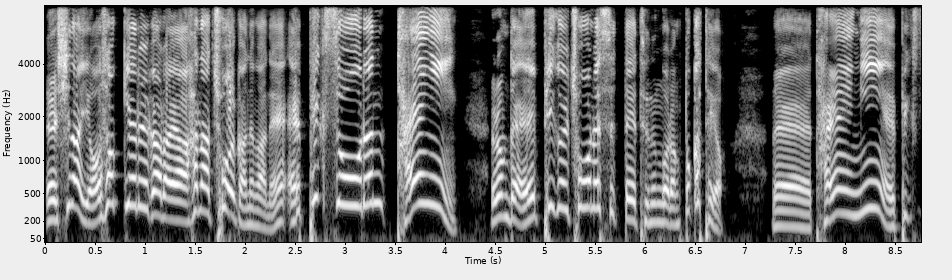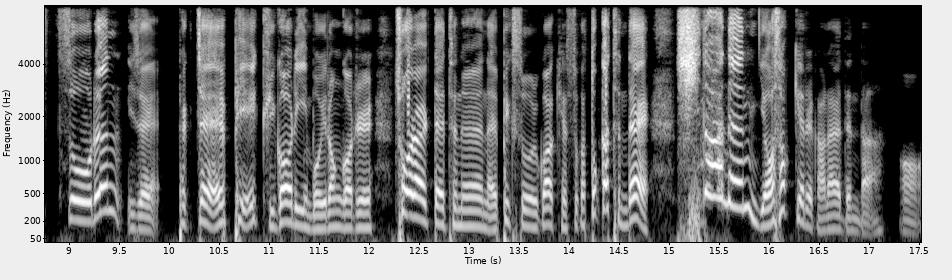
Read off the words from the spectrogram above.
네, 신화 6개를 갈아야 하나 초월 가능하네. 에픽 소울은 다행히 여러분들 에픽을 초월했을 때 드는 거랑 똑같아요. 네, 다행히 에픽 소울은 이제 백제 에픽 귀걸이 뭐 이런 거를 초월할 때 드는 에픽 소울과 개수가 똑같은데 신화는 6개를 갈아야 된다. 어.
